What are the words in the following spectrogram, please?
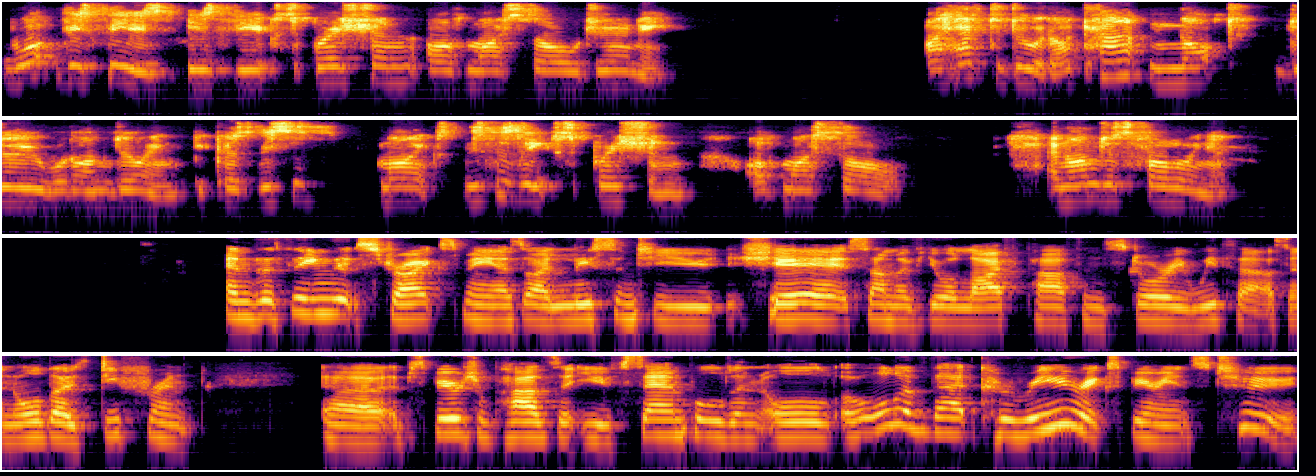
what this is, is the expression of my soul journey. I have to do it. I can't not do what I'm doing because this is my this is the expression of my soul, and I'm just following it. And the thing that strikes me as I listen to you share some of your life path and story with us, and all those different uh, spiritual paths that you've sampled, and all all of that career experience too,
